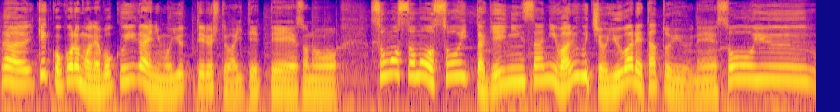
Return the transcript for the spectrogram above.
だから結構これもね、僕以外にも言ってる人はいてて、その、そもそもそういった芸人さんに悪口を言われたというね、そういう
